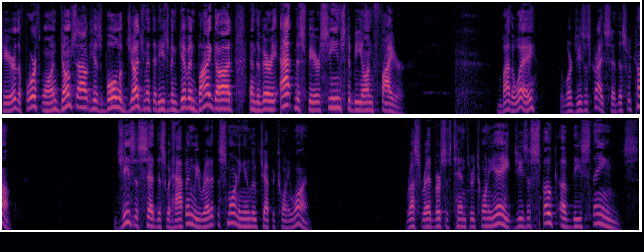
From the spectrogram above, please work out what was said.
here, the fourth one, dumps out his bowl of judgment that he's been given by God, and the very atmosphere seems to be on fire. And by the way, the Lord Jesus Christ said this would come. Jesus said this would happen. We read it this morning in Luke chapter 21. Russ read verses 10 through 28. Jesus spoke of these things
